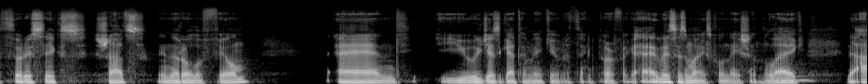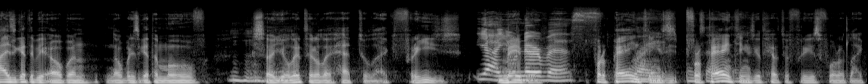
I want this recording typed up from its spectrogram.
36 shots in a roll of film, and you just got to make everything perfect. Uh, this is my explanation. Like Mm-hmm. the eyes got to be open, nobody's got to move, so you literally had to like freeze. Yeah, you're Maybe. nervous. For paintings, Right, for exactly. paintings, you'd have to freeze for like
